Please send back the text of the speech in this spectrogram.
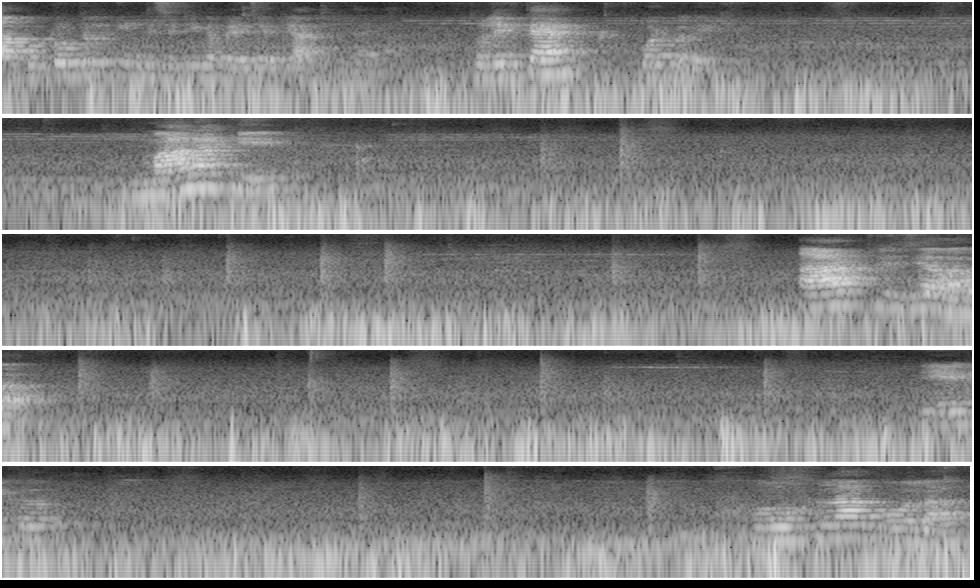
आपको टोटल इंटेंसिटी का व्यंजक ज्ञात हो जाएगा। तो लिखते हैं बोर्ड पर देखिए। माना कि आठ त्रिज्या वाला। एक खोखला गोला।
